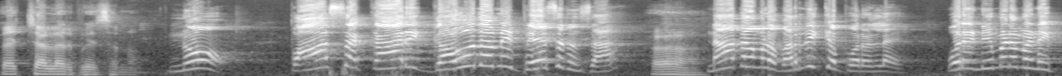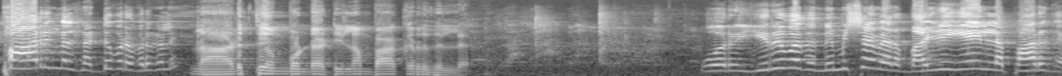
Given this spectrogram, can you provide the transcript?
பேச்சாளர் பேசணும். நோ பாசக்காரி கௌதமி பேசணும் சார் நான் தான் உங்களை வர்ணிக்க போறேன்ல. ஒரு நிமிடம் என்னை பாருங்கள் நடுவர் அவர்களே நான் அடுத்த என் பொண்டாட்டிலாம் பார்க்கறது இல்ல ஒரு இருபது நிமிஷம் வேற வழியே இல்லை பாருங்க.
